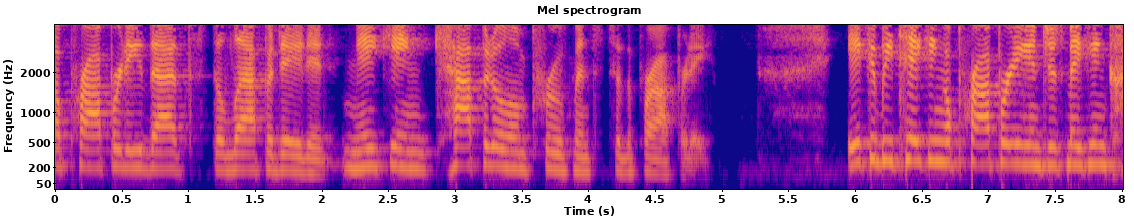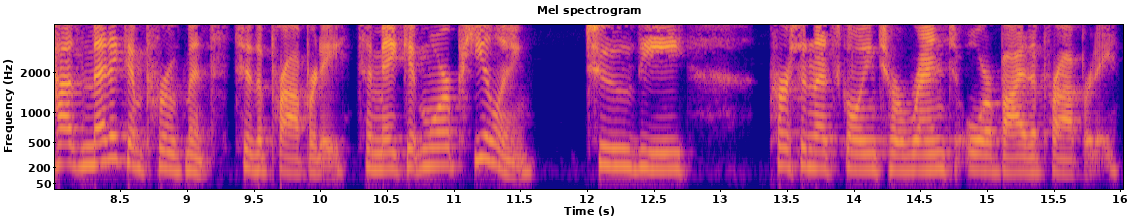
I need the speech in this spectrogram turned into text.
a property that's dilapidated, making capital improvements to the property. It could be taking a property and just making cosmetic improvements to the property to make it more appealing to the person that's going to rent or buy the property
